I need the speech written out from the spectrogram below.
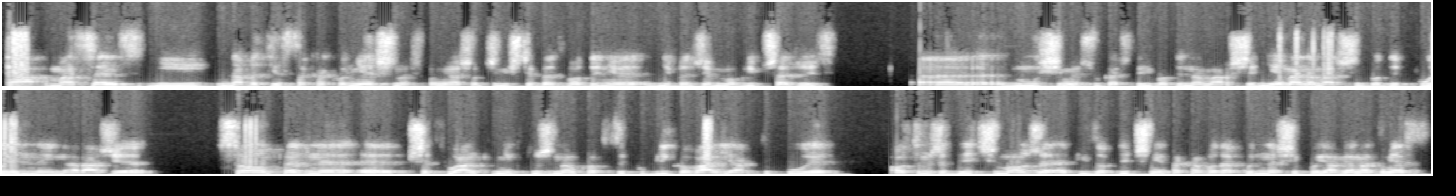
tak, ma sens i nawet jest taka konieczność, ponieważ oczywiście bez wody nie, nie będziemy mogli przeżyć. E, musimy szukać tej wody na Marsie. Nie ma na Marsie wody płynnej na razie. Są pewne e, przesłanki, niektórzy naukowcy publikowali artykuły o tym, że być może epizodycznie taka woda płynna się pojawia, natomiast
